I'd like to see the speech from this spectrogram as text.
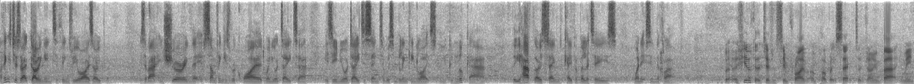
I think it's just about going into things with your eyes open. It's about ensuring that if something is required when your data is in your data center with some blinking lights that you can look at, that you have those same capabilities when it's in the cloud. But if you look at the difference in private and public sector going back, I mean,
